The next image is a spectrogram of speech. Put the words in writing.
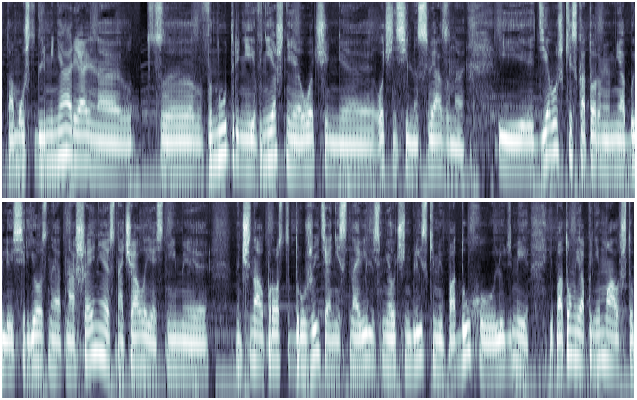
потому что для меня реально вот, э, внутреннее и внешнее очень, э, очень сильно связано. И девушки, с которыми у меня были серьезные отношения, сначала я с ними начинал просто дружить, они становились мне очень близкими по духу людьми. И потом я понимал, что,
